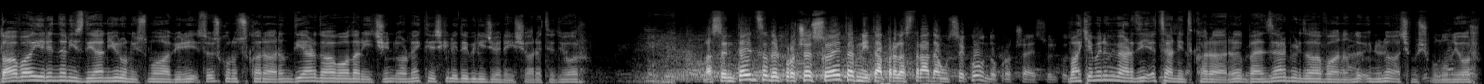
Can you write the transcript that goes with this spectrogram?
Davayı yerinden izleyen Euronews muhabiri söz konusu kararın diğer davalar için örnek teşkil edebileceğine işaret ediyor. La sentenza del processo Eternit apre la strada a un secondo processo. Mahkemenin verdiği Eternit kararı benzer bir davanın da önünü açmış bulunuyor.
